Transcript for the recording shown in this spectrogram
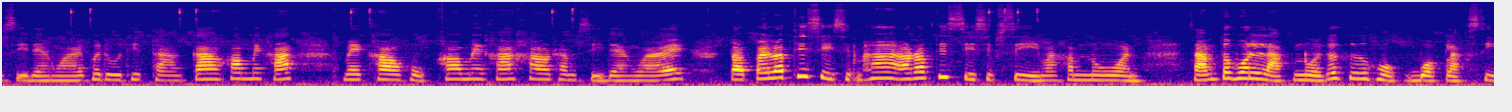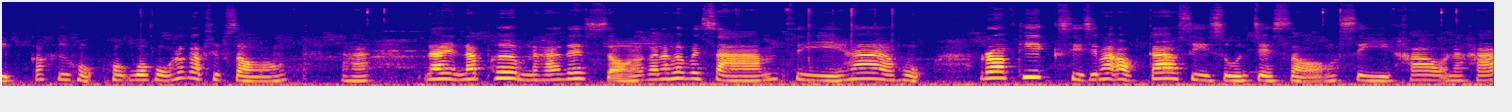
ำสีแดงไว้เพื่อดูทิศทาง 9 เข้าไหมคะไม่เข้า 6 เข้าไหมคะเข้าทำสีแดงไว้ ต่อไปรอบที่ 45เอารอบที่ 44 มาคำนวณ 3 ตัวบนหลักหน่วยก็คือ 6 บวกหลัก 10 ก็คือ 6 6บวก6เท่ากับ 12 นะคะได้นับเพิ่มนะคะ ได้ 2 แล้วก็นับเพิ่มเป็น 3 4 5 6 รอบที่ 45 ออก 9 4 0 7 2 4 เข้านะคะ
